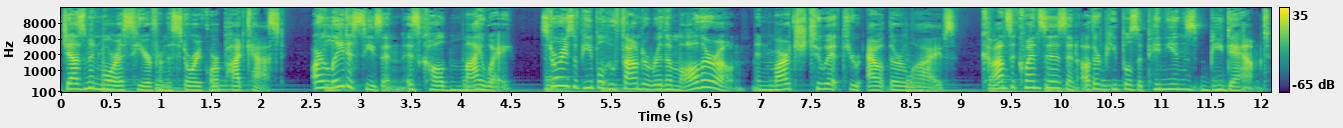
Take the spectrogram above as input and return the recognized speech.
Jasmine Morris here from the StoryCorps podcast. Our latest season is called My Way stories of people who found a rhythm all their own and marched to it throughout their lives. Consequences and other people's opinions be damned.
